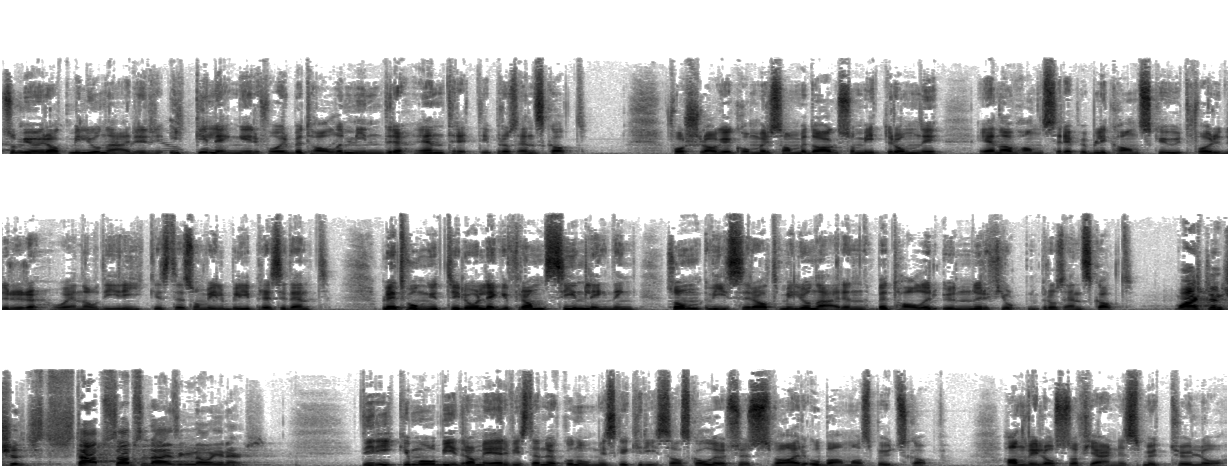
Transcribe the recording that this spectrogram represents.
som gjør at millionærer ikke lenger får betale mindre enn 30% skatt. Forslaget kommer samme dag som Mitt Romney, en av hans republikanske utfordrere og en av de rikeste som vil bli president, ble tvunget til å legge fram sin ligning som viser at millionæren betaler under 14% skatt. Washington should stop subsidizing millionaires. De rike må bidra mer hvis den økonomiske krisa skal løses, var Obamas budskap. Han vil også fjerne smutthull og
